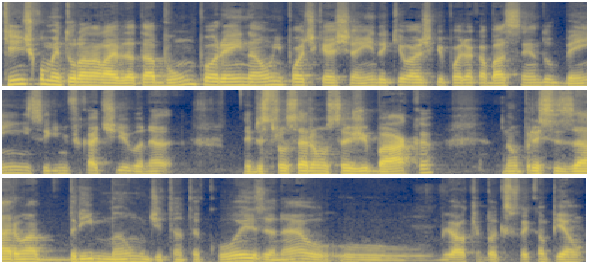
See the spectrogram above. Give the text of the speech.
que a gente comentou lá na live da Tabum, porém não em podcast ainda, que eu acho que pode acabar sendo bem significativa, né? Eles trouxeram o Sergi Baca, não precisaram abrir mão de tanta coisa, né? O, o Milwaukee Bucks foi campeão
